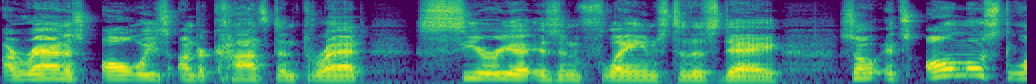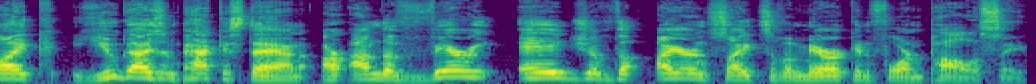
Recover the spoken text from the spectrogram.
Iran is always under constant threat. Syria is in flames to this day. So it's almost like you guys in Pakistan are on the very edge of the iron sights of American foreign policy.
